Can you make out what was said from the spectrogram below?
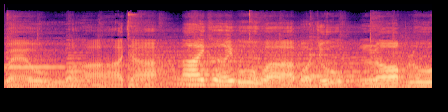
แวววาจะอายเคยอู้ว่าบ่จุหลอกลว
